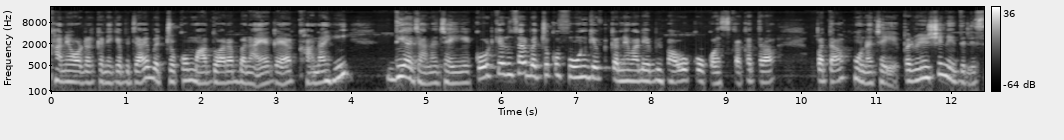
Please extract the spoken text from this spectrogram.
खाने ऑर्डर करने के बजाय बच्चों को माँ द्वारा बनाया गया खाना ही दिया जाना चाहिए। कोर्ट के अनुसार बच्चों को फ़ोन गिफ्ट करने वाले अभिभावकों को इसका खतरा पता होना चाहिए। परमेश, नई दिल्ली से।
